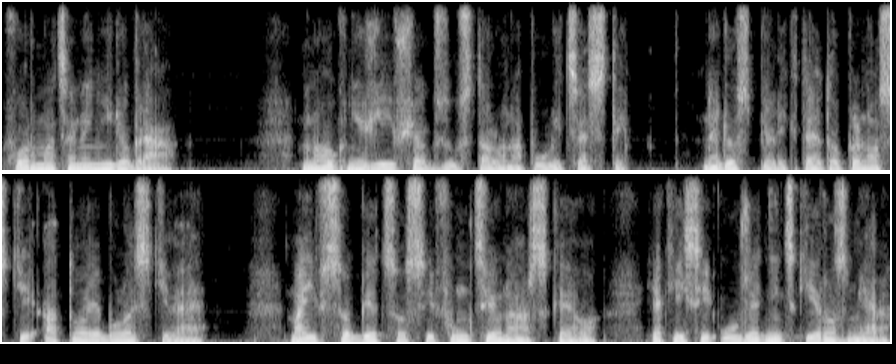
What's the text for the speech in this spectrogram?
formace není dobrá. Mnoho kněží však zůstalo na půli cesty. Nedospěli k této plnosti a to je bolestivé. Mají v sobě cosi funkcionářského, jakýsi úřednický rozměr,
